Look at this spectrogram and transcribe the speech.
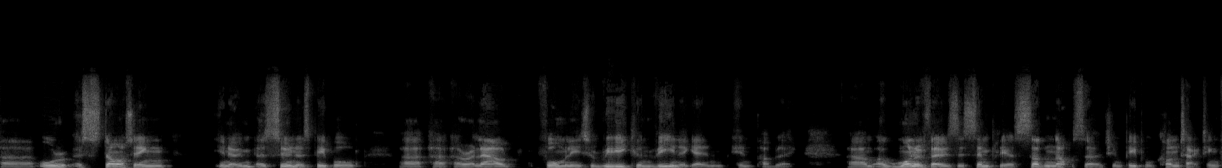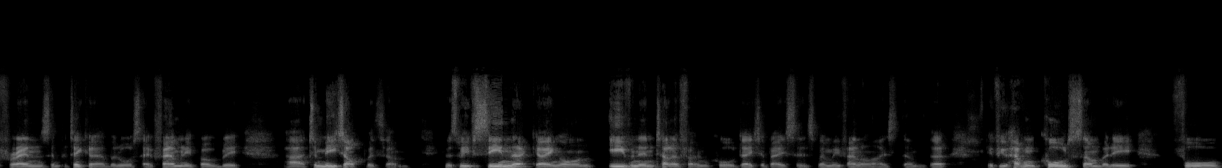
uh, or starting you know as soon as people uh, are allowed formally to reconvene again in public um, uh, one of those is simply a sudden upsurge in people contacting friends in particular, but also family probably, uh, to meet up with them. Because we've seen that going on even in telephone call databases when we've analyzed them, that if you haven't called somebody for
